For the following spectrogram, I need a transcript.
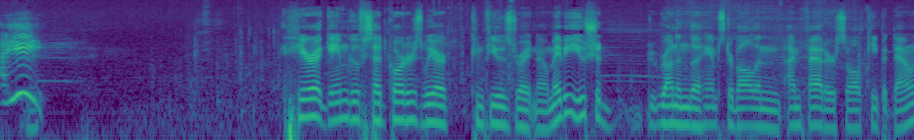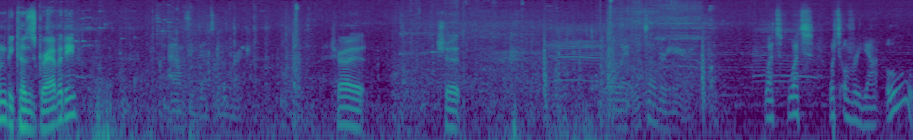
Aye. Here at Game Goof's headquarters, we are confused right now. Maybe you should run in the hamster ball and I'm fatter, so I'll keep it down because gravity? I don't think that's gonna work. Try it. Shit. Oh wait, what's over here? What's what's what's over yon? Ooh,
